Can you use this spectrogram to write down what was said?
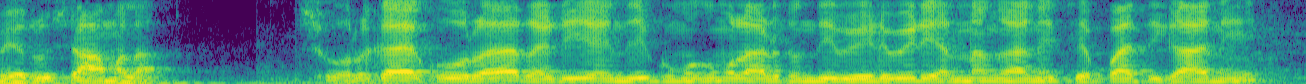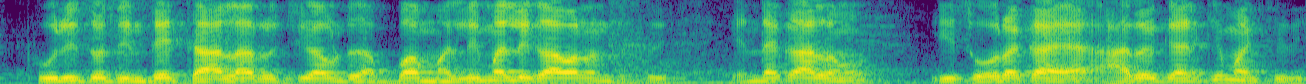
పేరు శ్యామల. సూరకాయ కూర రెడీ అయింది గుమగుమలాడుతుంది వేడివేడి అన్నం కానీ చపాతి కానీ పూరితో తింటే చాలా రుచిగా ఉంటుంది. అబ్బా మళ్ళీ మళ్ళీ కావాలనిపిస్తుంది. ఎండాకాలం ఈ సూరకాయ ఆరోగ్యానికి మంచిది.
